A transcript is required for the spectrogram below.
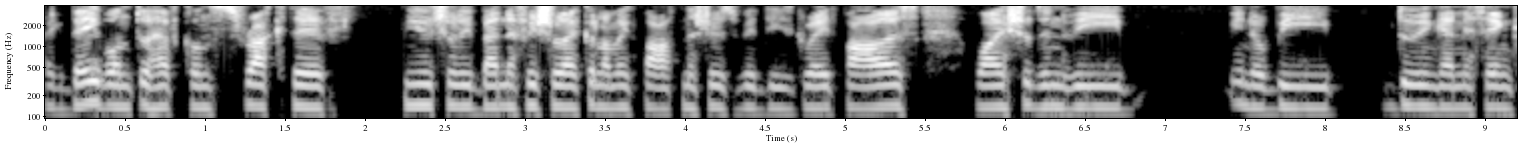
Like they want to have constructive, mutually beneficial economic partnerships with these great powers. Why shouldn't we, you know, be doing anything,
